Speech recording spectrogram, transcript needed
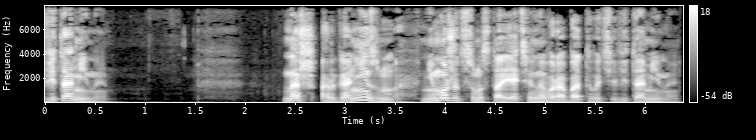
Витамины. Наш организм не может самостоятельно вырабатывать витамины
